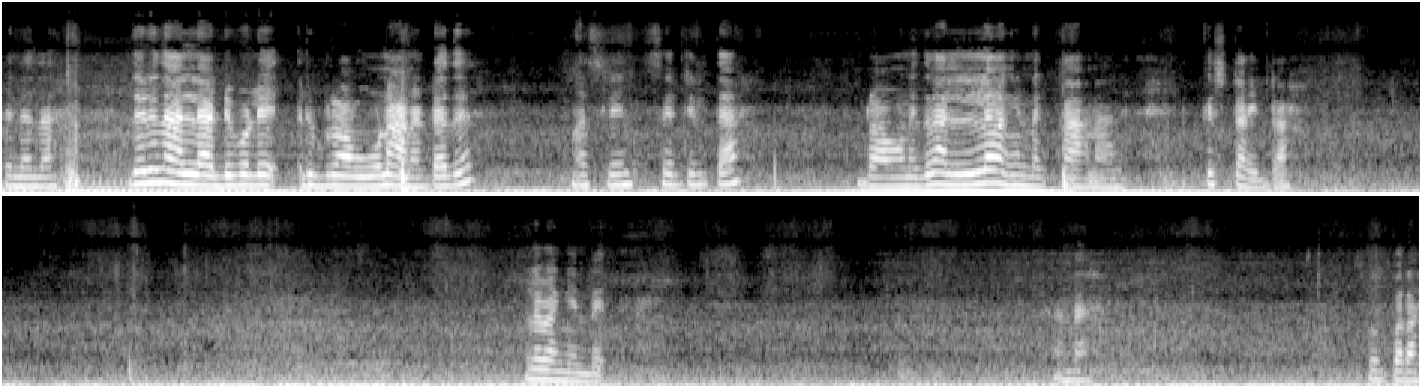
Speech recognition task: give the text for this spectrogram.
പിന്നെന്താ? ഇതൊരു നല്ല അടിപൊളി ഒരു ബ്രൗൺ ആണ് കേട്ടോ അത് മസ്ലിൻ സെറ്റിലത്തെ ബ്രൗൺ ഇത് നല്ല ഭംഗിയുണ്ട് കാണാൻ. എനിക്ക് ഇഷ്ടമായിട്ടാ നല്ല ഭംഗിയുണ്ട്. സൂപ്പറാ.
